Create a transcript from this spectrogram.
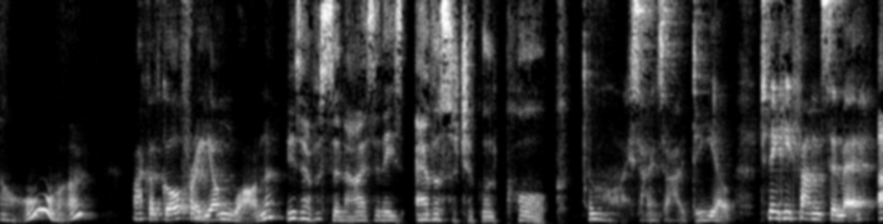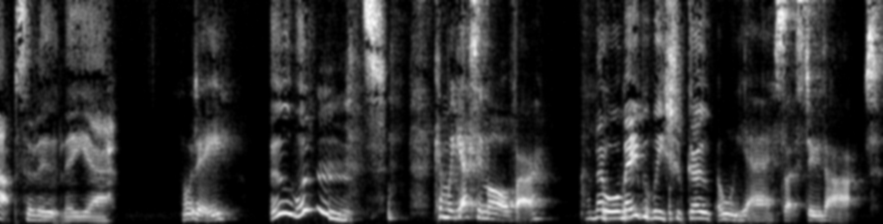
Oh, I could go for a young one. He's ever so nice, and he's ever such a good cook. Oh, he sounds ideal. Do you think he'd fancy me? Absolutely, yeah. Would he? Who wouldn't? Can we get him over? No, or maybe we should go. Oh, yes, let's do that.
